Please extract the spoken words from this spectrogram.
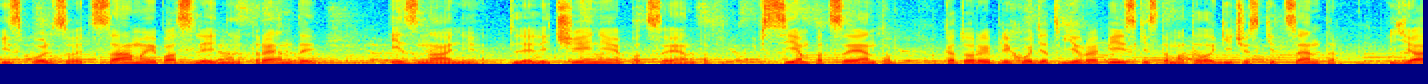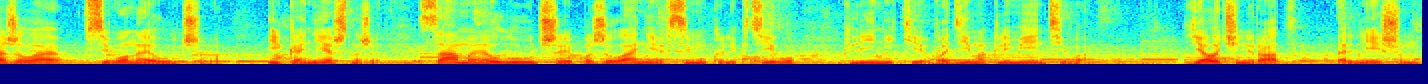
и использовать самые последние тренды и знания для лечения пациентов. Всем пациентам, которые приходят в Европейский стоматологический центр, я желаю всего наилучшего. И, конечно же, самые лучшие пожелания всему коллективу клиники Вадима Клементьева. Я очень рад дальнейшему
